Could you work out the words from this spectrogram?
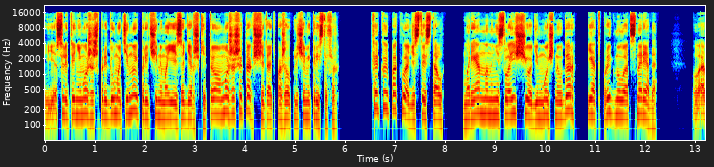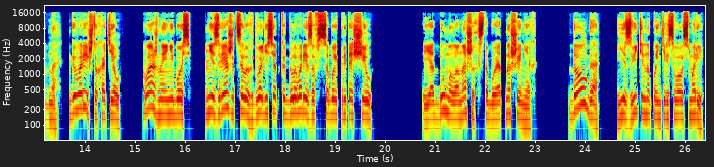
«Если ты не можешь придумать иной причины моей задержки, то можешь и так считать», — пожал плечами Кристофер. «Какой покладистый стал!» Марианна нанесла еще один мощный удар и отпрыгнула от снаряда. «Ладно, говори, что хотел. Важное, небось. Не зря же целых два десятка головорезов с собой притащил. Я думал о наших с тобой отношениях. Долго?» — язвительно поинтересовалась Мари.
